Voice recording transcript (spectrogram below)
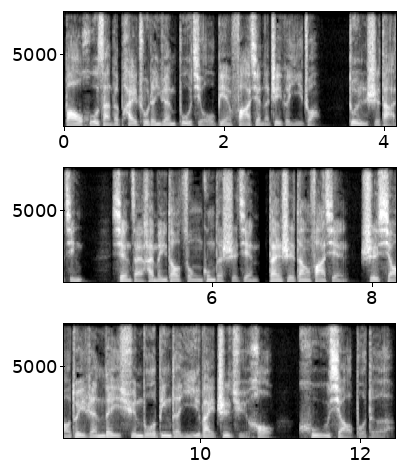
保护伞的派出人员不久便发现了这个异状，顿时大惊。现在还没到总攻的时间，但是当发现是小队人类巡逻兵的意外之举后，哭笑不得。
